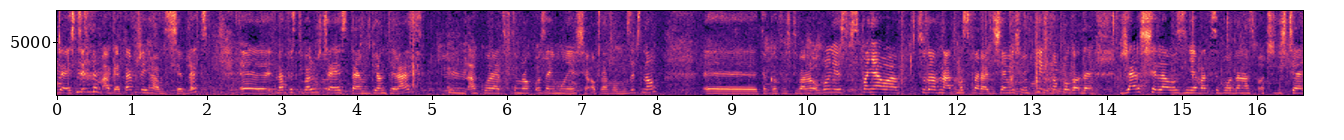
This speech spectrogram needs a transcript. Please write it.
Cześć, jestem Agata, przyjechałam z Siedlec. E, Na festiwalu wczoraj jestem piąty raz. Mm, Akurat w tym roku zajmuję się oprawą muzyczną e, tego festiwalu. Ogólnie jest wspaniała, cudowna atmosfera. Dzisiaj mieliśmy piękną pogodę, żar się lało z nieba, co było dla nas oczywiście e,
